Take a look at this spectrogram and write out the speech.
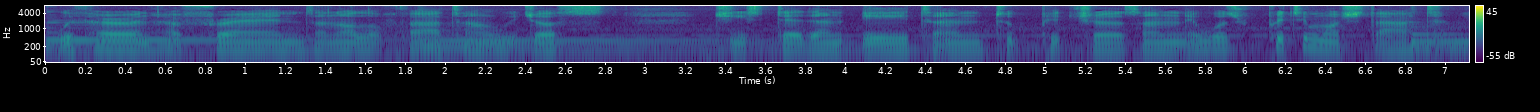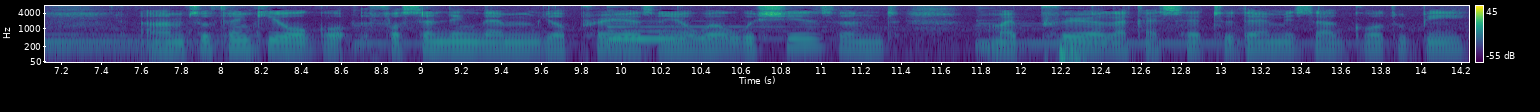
with her and her friends and all of that, and we just gisted and ate and took pictures, and it was pretty much that. Um, so thank you all God, for sending them your prayers and your well wishes. And my prayer, like I said to them, is that God will be,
